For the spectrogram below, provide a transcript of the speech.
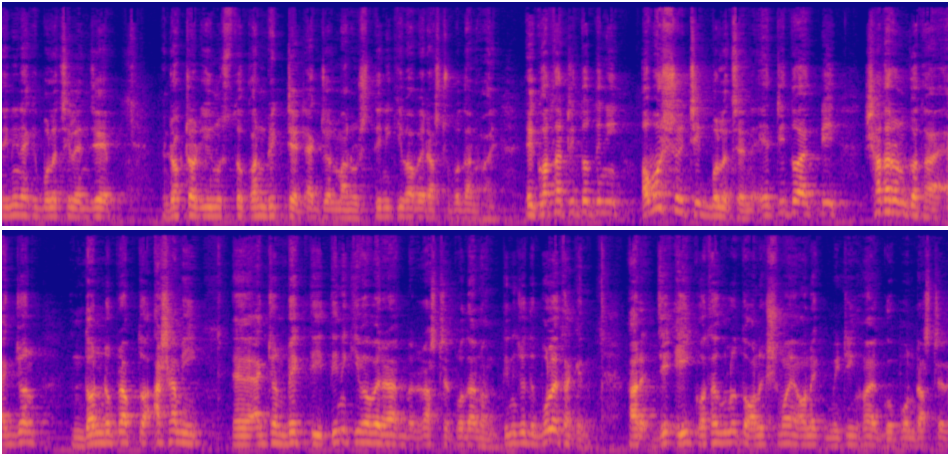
তিনি নাকি বলেছিলেন যে ডক্টর ইউনুস তো কনভিক্টেড একজন মানুষ, তিনি কীভাবে রাষ্ট্রপ্রধান হয়? এই কথাটি তো তিনি অবশ্যই ঠিক বলেছেন। এটি তো একটি সাধারণ কথা। একজন দণ্ডপ্রাপ্ত আসামি একজন ব্যক্তি, তিনি কীভাবে রাষ্ট্রের প্রধান হন? তিনি যদি বলে থাকেন, আর যে এই কথাগুলো তো অনেক সময় অনেক মিটিং হয়, গোপন রাষ্ট্রের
